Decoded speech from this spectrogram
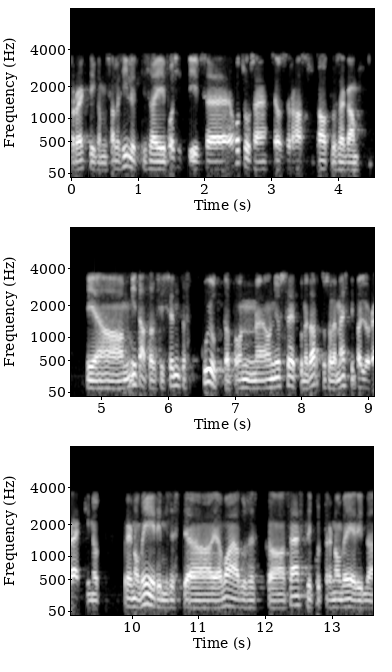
projektiga, mis alles hiljuti sai positiivse otsuse seoses rahastustaotlusega ja mida ta siis endast kujutab, on, on just see, et kui me Tartus oleme hästi palju rääkinud renoveerimisest ja, ja vajadusest ka säästlikult renoveerida,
